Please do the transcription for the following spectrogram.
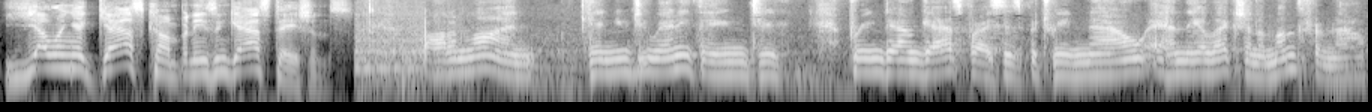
yelling at gas companies and gas stations. Bottom line, can you do anything to bring down gas prices between now and the election a month from now?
